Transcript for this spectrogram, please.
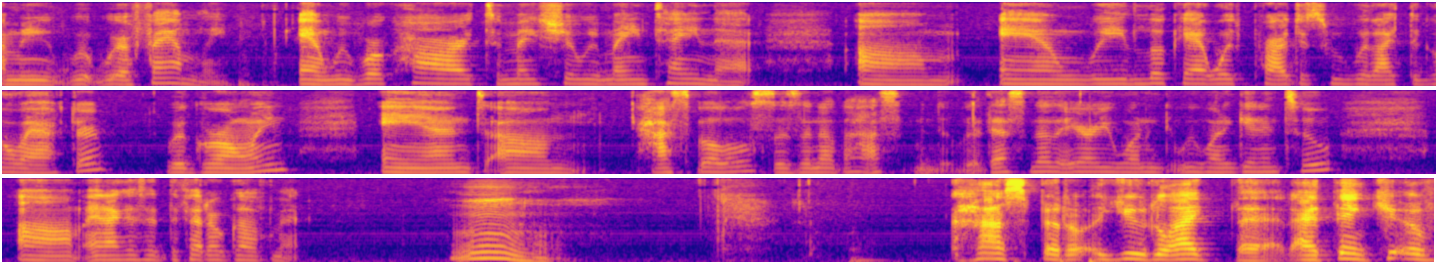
I mean, we're, a family, and we work hard to make sure we maintain that. Um, and we look at what projects we would like to go after. We're growing, and um, hospitals is another hospital. That's another area we want we want to get into. Um, and like I said, the federal government. Hospital, you like that. I think you,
